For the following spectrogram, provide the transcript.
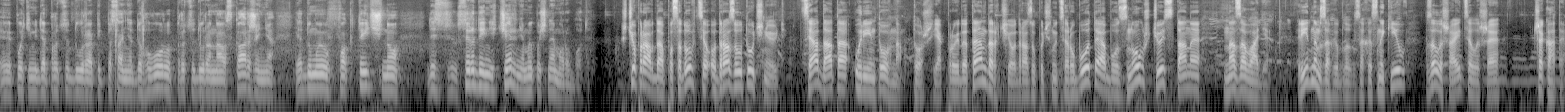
Е, Потім йде процедура підписання договору, процедура на оскарження. Я думаю, фактично десь в середині червня ми почнемо роботи. Щоправда, посадовці одразу уточнюють. Ця дата орієнтовна. Тож, як пройде тендер, чи одразу почнуться роботи, або знов щось стане на заваді. Рідним загиблих захисників залишається лише чекати.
